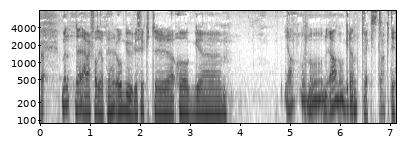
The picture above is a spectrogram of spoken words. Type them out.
ja. Men det er i hvert fall det oppi her. Og gule frukter og eh, ja, noe, ja, noe grønt vekstaktig.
